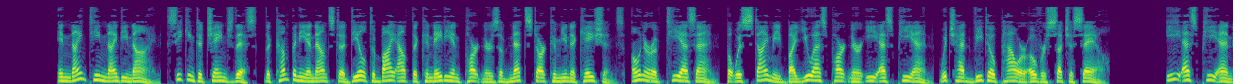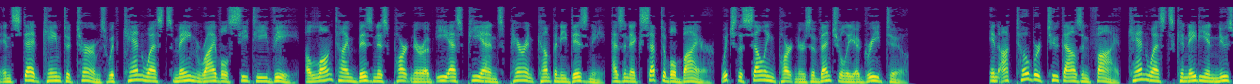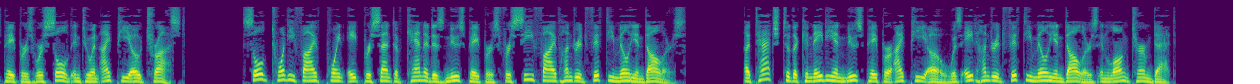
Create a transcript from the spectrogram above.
In 1999, seeking to change this, the company announced a deal to buy out the Canadian partners of Netstar Communications, owner of TSN, but was stymied by U.S. partner ESPN, which had veto power over such a sale. ESPN instead came to terms with CanWest's main rival CTV, a longtime business partner of ESPN's parent company Disney, as an acceptable buyer, which the selling partners eventually agreed to. In October 2005, CanWest's Canadian newspapers were sold into an IPO trust. Sold 25.8% of Canada's newspapers for C$550 million. Attached to the Canadian newspaper IPO was $850 million in long-term debt.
